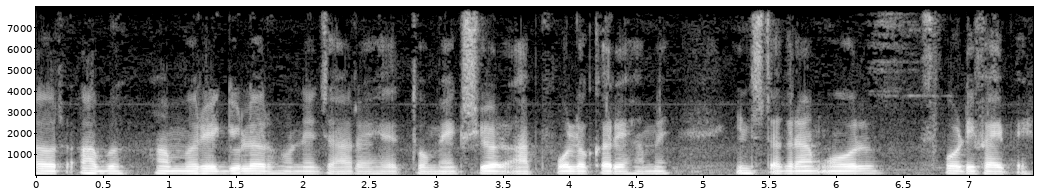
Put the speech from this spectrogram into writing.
और अब हम रेगुलर होने जा रहे हैं तो मेक श्योर sure आप फॉलो करें हमें इंस्टाग्राम और स्पॉटिफाई पे।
